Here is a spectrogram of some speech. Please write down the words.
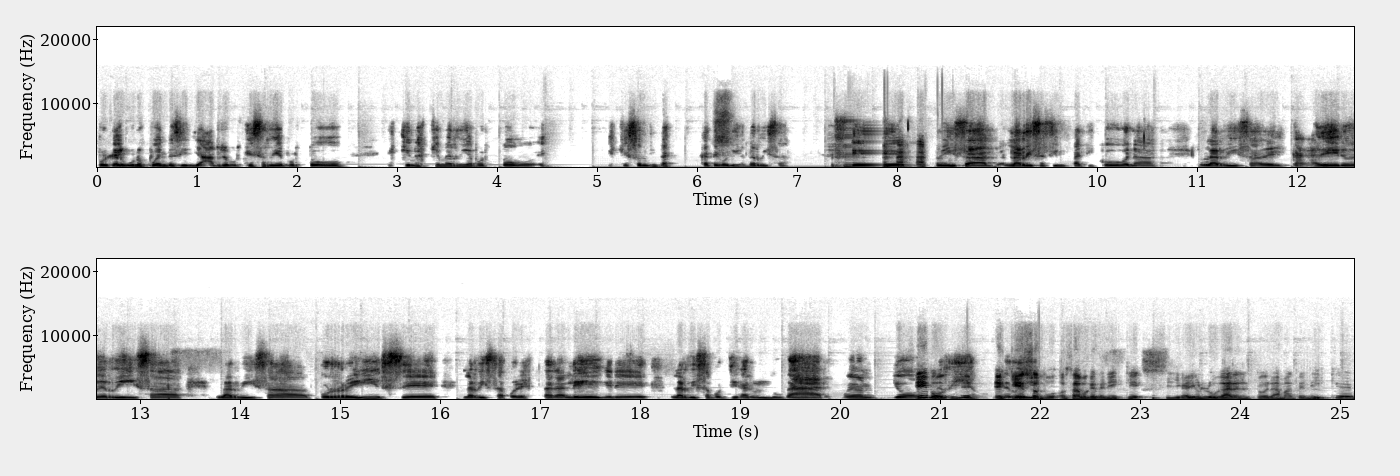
Porque algunos pueden decir, ya, pero ¿por qué se ríe por todo? Es que no es que me ría por todo, es, que son distintas categorías de risa. Eh, risa, la risa simpaticona, la risa del cagadero de risa, la risa por reírse, la risa por estar alegre, la risa por llegar a un lugar. Bueno, yo me río, es que eso, o sea, porque tenéis que, si llegáis a un lugar en el programa, tenéis que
